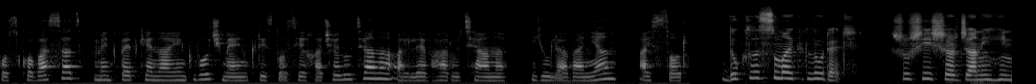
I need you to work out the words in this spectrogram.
խոսքով ասած, մենք պետք է նայենք ոչ միայն Քրիստոսի խաչելությանը, այլև հարությանը։ Յուլիա Վանյան այսօր։ Դուք լսում եք լուրեր։ Շուշի շրջանի հին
